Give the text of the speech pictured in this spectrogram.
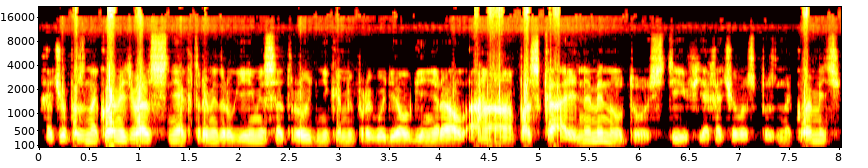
«Хочу познакомить вас с некоторыми другими сотрудниками», — прогудел генерал. «Ага, Паскаль, на минуту. Стив, я хочу вас познакомить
